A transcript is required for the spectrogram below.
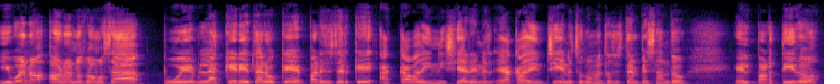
Y bueno, ahora nos vamos a Puebla Querétaro, que parece ser que acaba de iniciar, en, eh, acaba de, sí, en estos momentos está empezando el partido.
